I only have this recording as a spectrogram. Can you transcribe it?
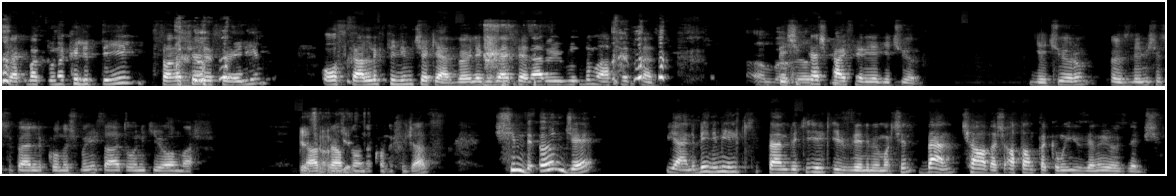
Çakmak buna klip değil. Sana şöyle söyleyeyim. Oscar'lık film çeker. Böyle güzel senaryoyu buldu mu affetmez. Allah Beşiktaş Kayseri'ye geçiyorum. Geçiyorum. Özlemişiz Süper Lig konuşmayı. Saat 12'ye 10 var. Geç Daha. Trabzon'da konuşacağız. Şimdi önce yani benim ilk bendeki ilk izlenimi maçın ben Çağdaş Atan takımı izlemeyi özlemişim.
